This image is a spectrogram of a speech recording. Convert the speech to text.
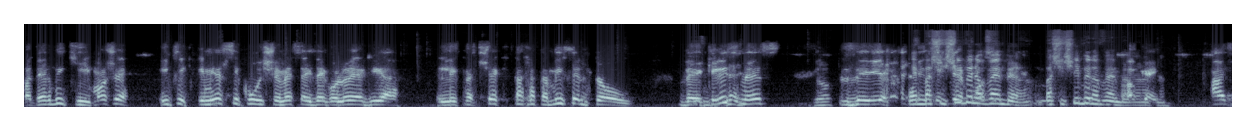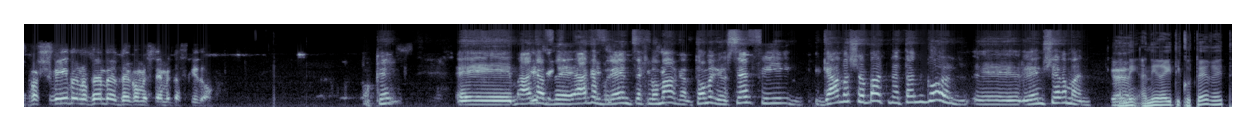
בדרבי? כי משה, איציק, אם יש סיכוי שמסיידגו לא יגיע להתנשק תחת ה mistletoe ב Christmas. זה יהיה... הם בשישי כיף. בנובמבר, בשישי בנובמבר, אוקיי. אז בשביעי בנובמבר דגו מסיים את תפקידו. אוקיי? אה, אגב, אה, אגב. ראם, צריך לומר, גם תומר יוספי, גם השבת נתן גול, אה, ראם שרמן. כן. אני, ראיתי כותרת,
